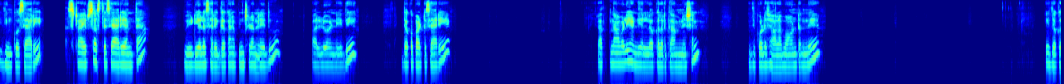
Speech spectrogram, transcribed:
ఇది ఇంకో శారీ. స్ట్రైప్స్ వస్తే శారీ అంతా వీడియోలో సరిగ్గా కనిపించడం లేదు. పళ్ళు అండి ఇది. ఇది ఒక పట్టు శారీ. రత్నావళి అండ్ ఎల్లో కలర్ కాంబినేషన్ ఇది కూడా చాలా బాగుంటుంది. ఇది ఒక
